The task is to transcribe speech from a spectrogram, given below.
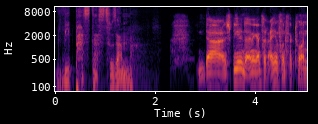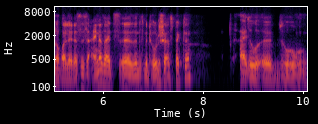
Wie passt das zusammen? Da spielen eine ganze Reihe von Faktoren eine Rolle. Das ist einerseits äh, sind es methodische Aspekte. Also äh, so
